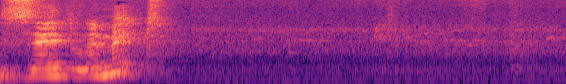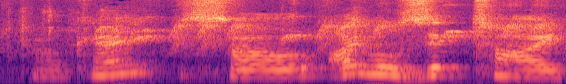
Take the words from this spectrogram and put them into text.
Z limit okay so I will zip tie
